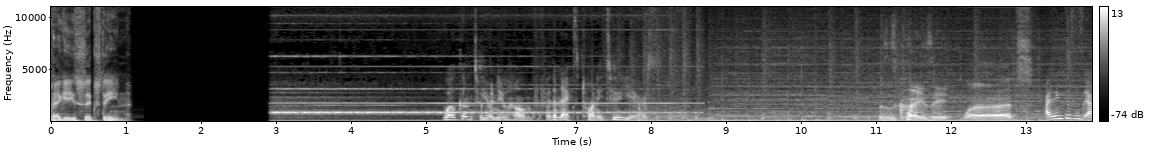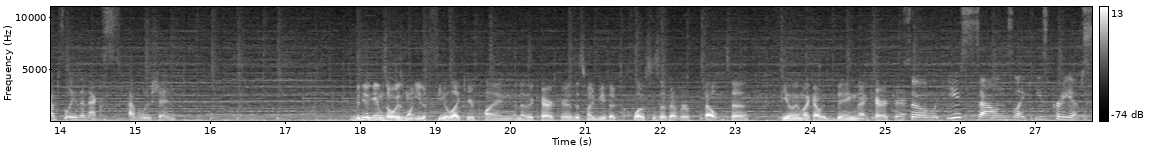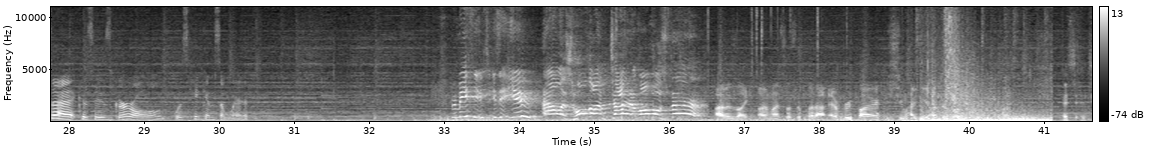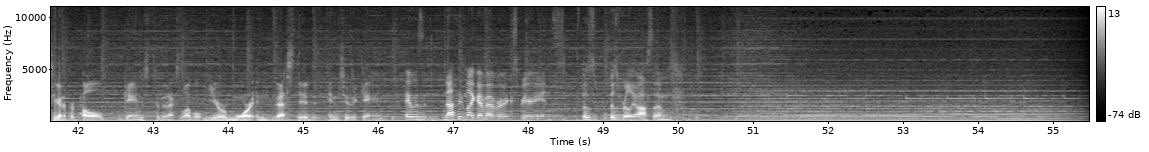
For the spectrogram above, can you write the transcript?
Peggy 16. Welcome to your new home for the next 22 years. This is crazy. What? I think this is absolutely the next evolution. Video games always want you to feel like you're playing another character. This might be the closest I've ever felt to feeling like I was being that character. So he sounds like he's pretty upset because his girl was taken somewhere. Prometheus, is it you? Alice, hold on tight, I'm almost there! I was like, oh, am I supposed to put out every fire? Because she might be under It's, it's going to propel games to the next level. You're more invested into the game. It was nothing like I've ever experienced. It was, it was really awesome.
